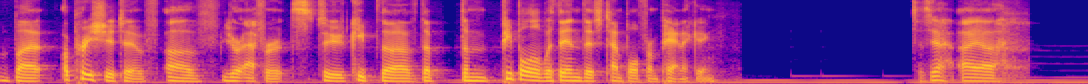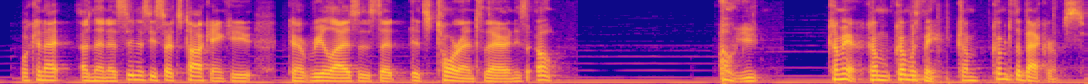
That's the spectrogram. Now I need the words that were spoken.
but appreciative of your efforts to keep the the, the people within this temple from panicking. Says, "Yeah, I. uh What can I?" And then as soon as he starts talking, he kind of realizes that it's Torrent there, and he's like, "Oh, oh, you come here, come come with me, come come to the back rooms."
